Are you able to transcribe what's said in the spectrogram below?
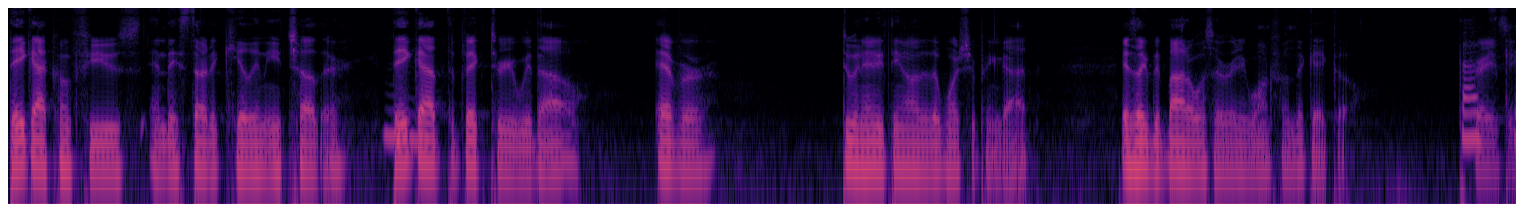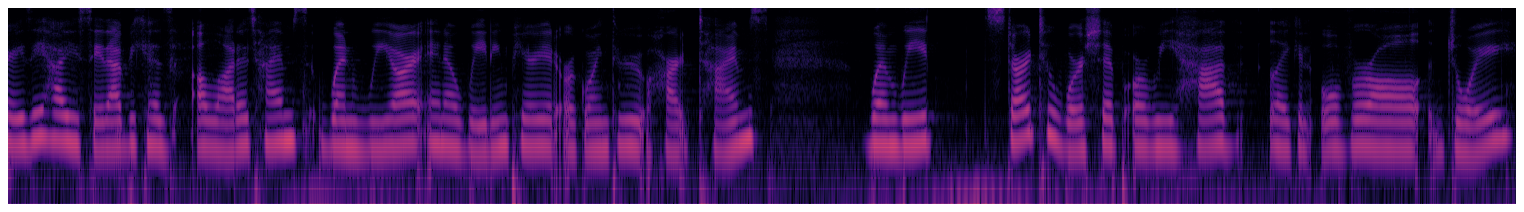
they got confused and they started killing each other. They Mhm. got the victory without ever doing anything other than worshiping God. It's like the battle was already won from the get go. That's crazy. crazy. how you say that because a lot of times when we are in a waiting period or going through hard times, when we start to worship or we have like an overall joy,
